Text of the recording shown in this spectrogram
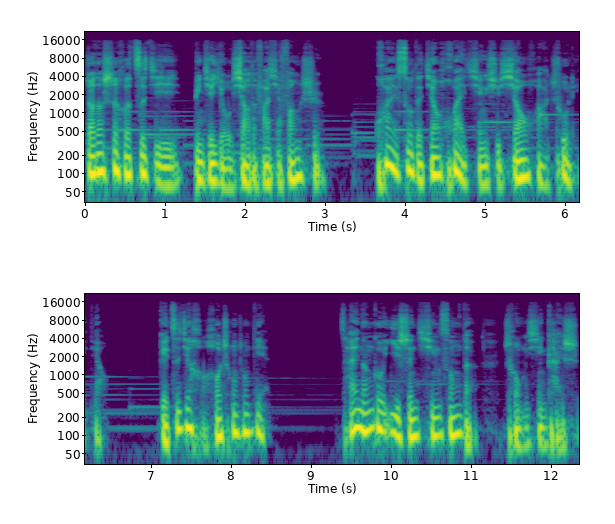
找到适合自己并且有效的发泄方式，快速的将坏情绪消化处理掉，给自己好好充充电。才能够一身轻松的重新开始。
